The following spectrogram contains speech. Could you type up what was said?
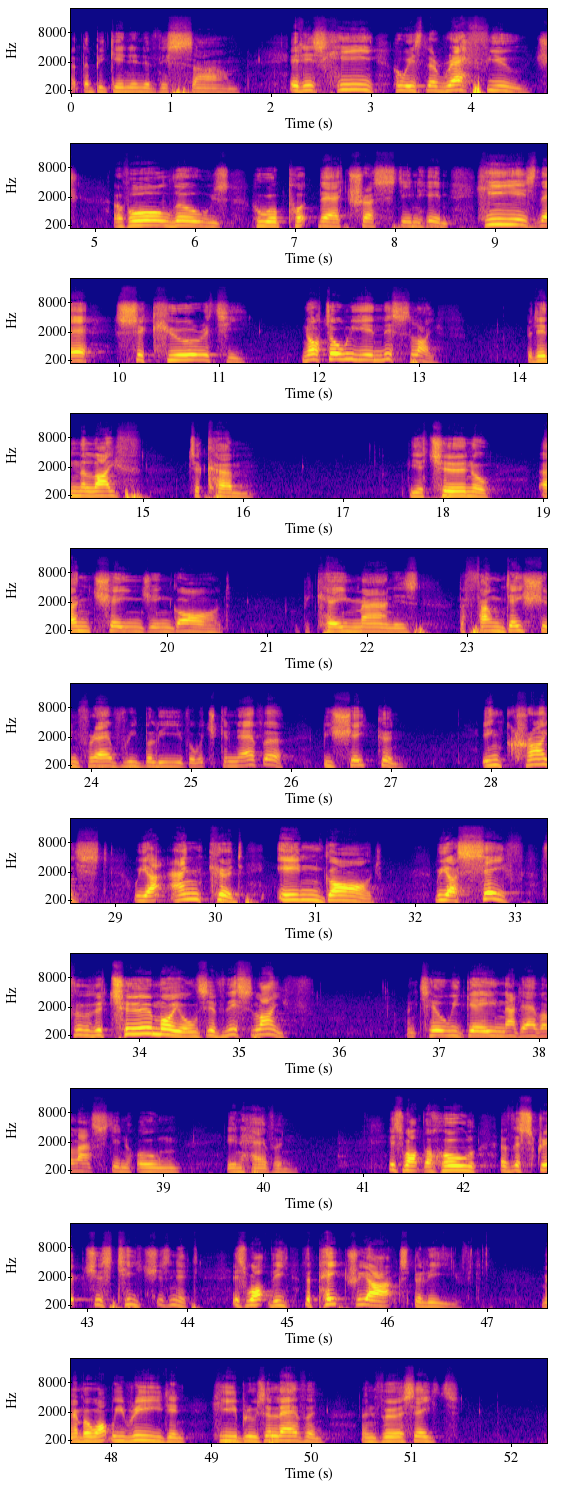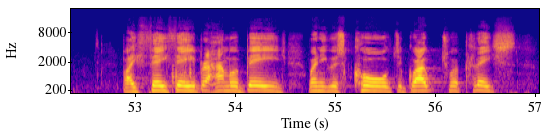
at the beginning of this psalm. It is he who is the refuge of all those who will put their trust in him. He is their security, not only in this life, but in the life to come. The eternal, unchanging God who became man is the foundation for every believer, which can never be shaken. In Christ, we are anchored in God. We are safe through the turmoils of this life until we gain that everlasting home in heaven. It's what the whole of the scriptures teach, isn't it? It's what the, the patriarchs believed. Remember what we read in Hebrews 11 and verse 8. By faith, Abraham obeyed when he was called to go out to a place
